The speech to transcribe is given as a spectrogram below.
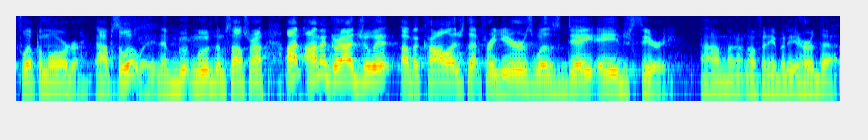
flip them order. Absolutely. They mo- move themselves around. I'm, I'm a graduate of a college that for years was day age theory. Um, I don't know if anybody heard that.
